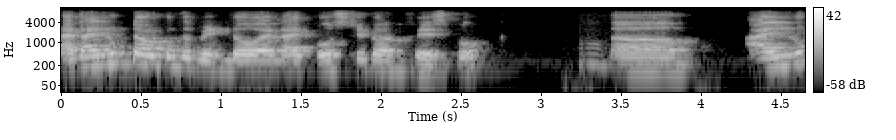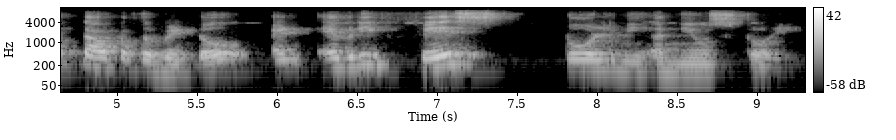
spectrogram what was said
and I looked out of the window and I posted on Facebook. Um, I looked out of the window and every face told me a new story.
